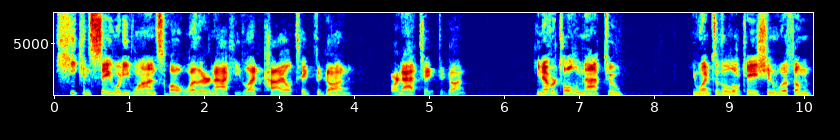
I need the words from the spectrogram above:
he can say what he wants about whether or not he let Kyle take the gun or not take the gun. He never told him not to. He went to the location with him.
